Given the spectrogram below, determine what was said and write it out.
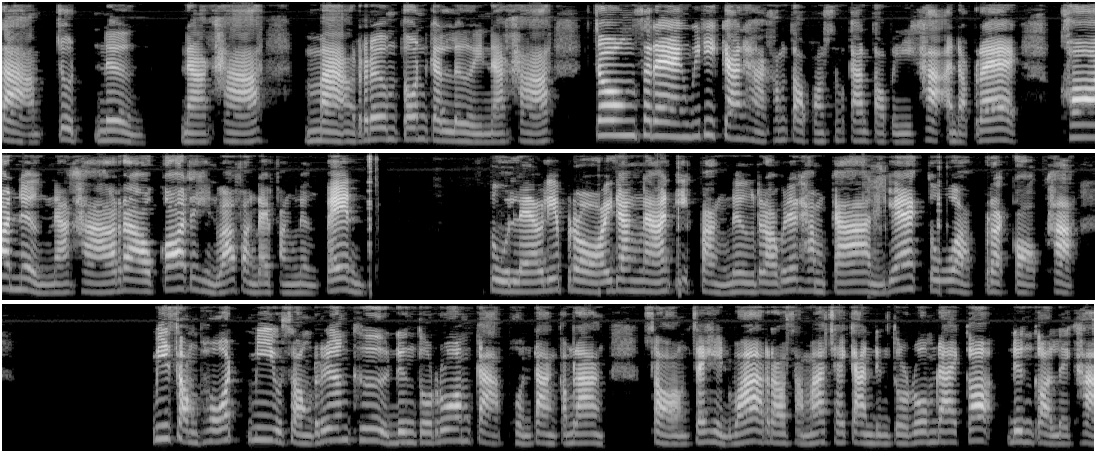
3.1 นะคะ มาเริ่มต้นกันเลยนะคะ จงแสดงวิธีการหาคำตอบของสมการต่อไปนี้ค่ะ อันดับแรก ข้อ 1 นะคะ เราก็จะเห็นว่าฝั่งใดฝั่งหนึ่งเป็นศูนย์แล้วเรียบร้อย ดังนั้นอีกฝั่งหนึ่งเราก็ได้ทำการแยกตัวประกอบค่ะ มีสองโพสต์มีอยู่สองเรื่องคือ ดึงตัวร่วมกับผลต่างกำลัง2จะเห็นว่าเราสามารถใช้การดึงตัวร่วมได้ก็ดึงก่อนเลยค่ะ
